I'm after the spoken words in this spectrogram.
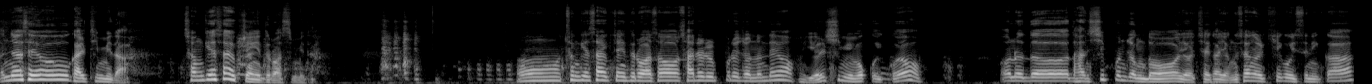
안녕하세요 갈티입니다. 청계 사육장에 들어왔습니다. 어 청계 사육장에 들어와서 사료를 뿌려줬는데요. 열심히 먹고 있고요. 어느덧 한 10분 정도 여- 제가 영상을 키고 있으니까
